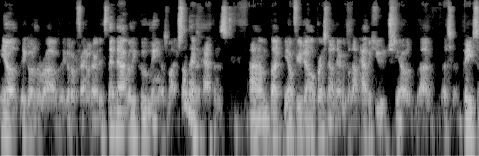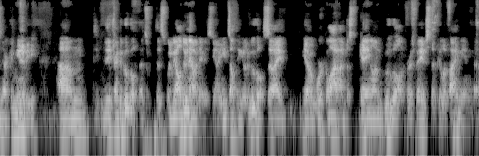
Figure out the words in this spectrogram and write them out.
you know, they go to the Rav, they go to a friend, whatever. It's they're not really googling as much. Sometimes it happens, um, but you know, for your general person out there who does not have a huge, you know, uh, base in their community, um, they turn to Google. That's that's what we all do nowadays. You know, you need something, you go to Google. So I, you know, worked a lot on just getting on Google on the first page so people would find me and uh,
